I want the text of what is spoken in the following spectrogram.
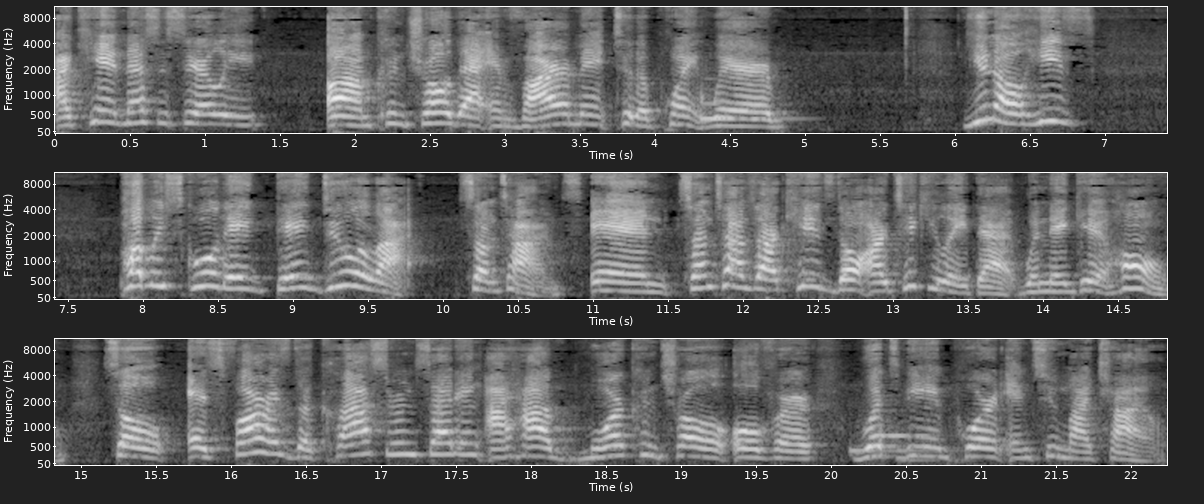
I can't necessarily um, control that environment to the point where, you know, he's public school. They they do a lot sometimes, and sometimes our kids don't articulate that when they get home. So as far as the classroom setting, I have more control over what's being poured into my child.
